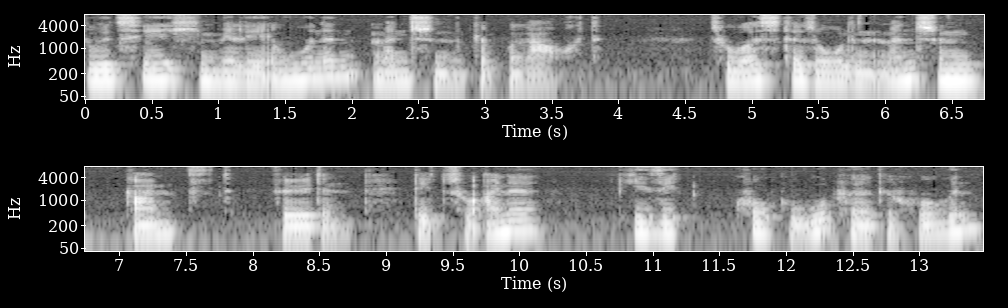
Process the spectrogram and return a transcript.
40 Millionen Menschen gebraucht. Zuerst sollen Menschen geimpft werden, die zu einer Risikogruppe gehören.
